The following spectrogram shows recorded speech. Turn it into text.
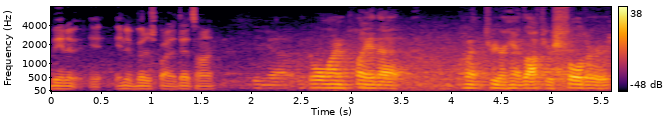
be in a in a better spot at that time. The, uh, the goal line play that went through your hands off your shoulder,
